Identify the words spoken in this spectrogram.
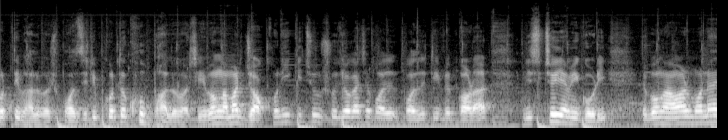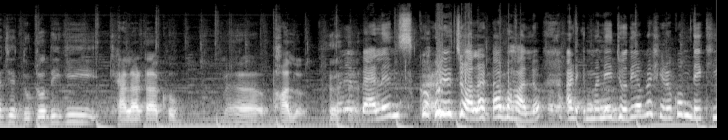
করতেই ভালোবাসি পজিটিভ করতে খুব ভালোবাসি এবং আমার যখনই কিছু সুযোগ আছে পজিটিভে করার নিশ্চয়ই আমি করি এবং আমার মনে হয় যে দুটো দিকই খেলাটা খুব ভালো। মানে ব্যালেন্স করে চলাটা ভালো। আর মানে যদি আমরা সেরকম দেখি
